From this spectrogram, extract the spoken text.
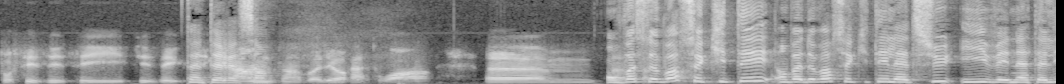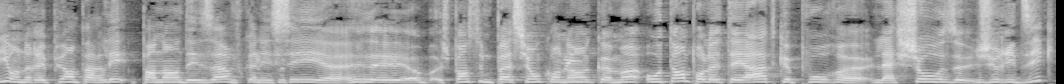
pour ces, ces, ces, ces grandes envolées oratoires. Euh, on va se devoir se quitter, on va devoir se quitter là-dessus, Yves et Nathalie. On aurait pu en parler pendant des heures. Vous connaissez, euh, je pense, une passion qu'on a en commun, autant pour le théâtre que pour euh, la chose juridique.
